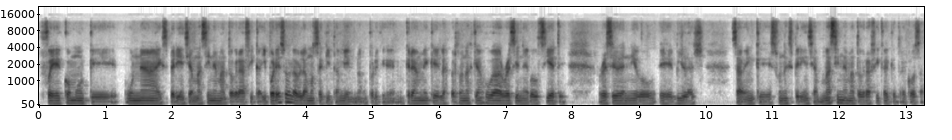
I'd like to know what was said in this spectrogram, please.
fue como que una experiencia más cinematográfica y por eso lo hablamos aquí también, ¿no? Porque créanme que las personas que han jugado Resident Evil 7, Resident Evil eh, Village, saben que es una experiencia más cinematográfica que otra cosa,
